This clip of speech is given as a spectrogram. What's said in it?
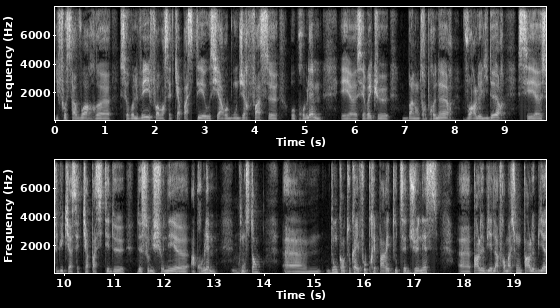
Il faut savoir se relever, il faut avoir cette capacité aussi à rebondir face aux problèmes. Et c'est vrai que bah, l'entrepreneur, voire le leader, c'est euh, celui qui a cette capacité de, de solutionner euh, un problème mmh. constant. Euh, donc, en tout cas, il faut préparer toute cette jeunesse euh, par le biais de la formation, par le biais,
